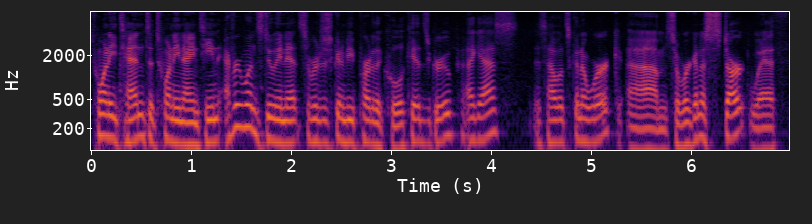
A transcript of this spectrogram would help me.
2010 to 2019, everyone's doing it. So we're just going to be part of the cool kids group, I guess, is how it's going to work. Um, so we're going to start with.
